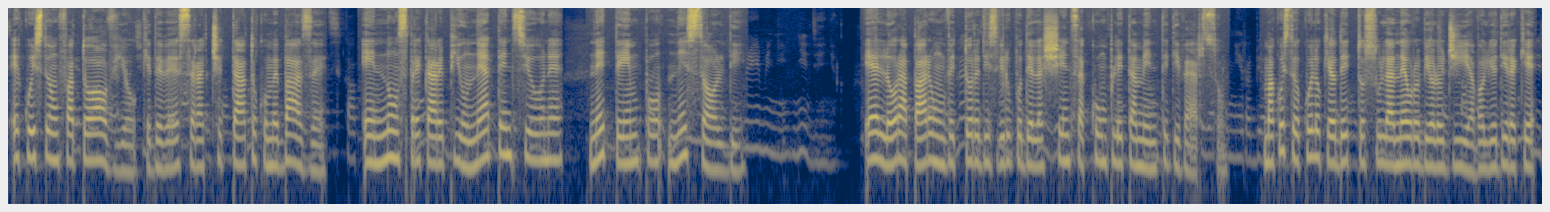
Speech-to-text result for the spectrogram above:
e questo è un fatto ovvio che deve essere accettato come base e non sprecare più né attenzione né tempo né soldi. E allora appare un vettore di sviluppo della scienza completamente diverso. Ma questo è quello che ho detto sulla neurobiologia, voglio dire che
